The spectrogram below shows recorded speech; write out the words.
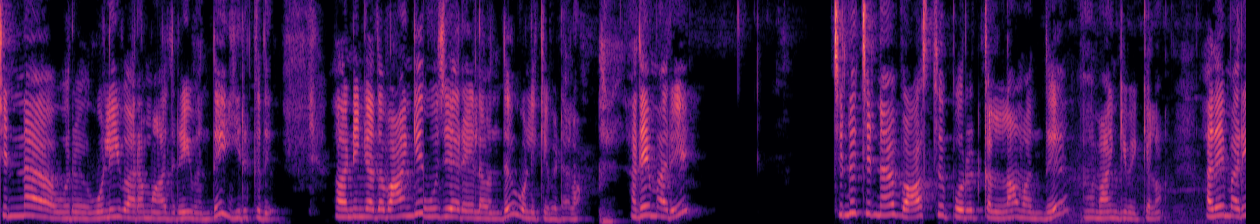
சின்ன ஒரு ஒளி வர மாதிரி வந்து இருக்குது. நீங்கள் அதை வாங்கி பூஜை அறையில் வந்து ஒழிக்க விடலாம். அதே மாதிரி சின்ன சின்ன வாஸ்து பொருட்கள்லாம் வந்து வாங்கி வைக்கலாம். அதே மாதிரி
